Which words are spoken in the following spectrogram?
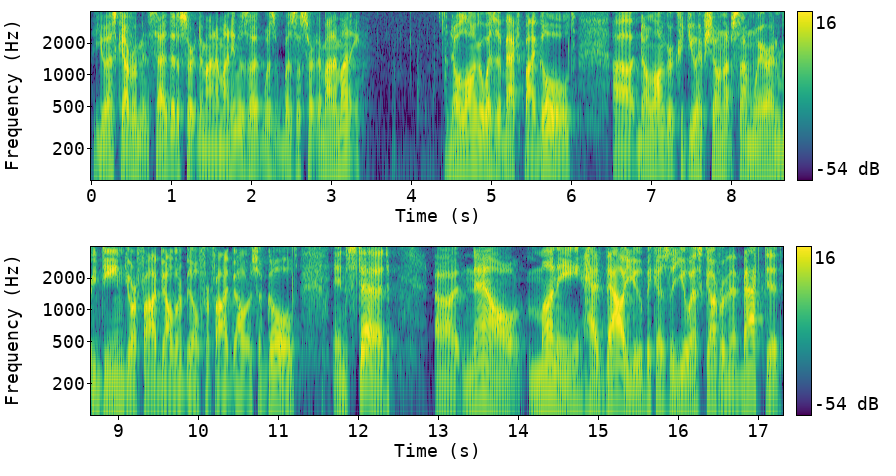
The U.S. government said that a certain amount of money was a, was was a certain amount of money. No longer was it backed by gold. Uh, no longer could you have shown up somewhere and redeemed your $5 bill for $5 of gold. Instead, uh, now money had value because the U.S. government backed it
